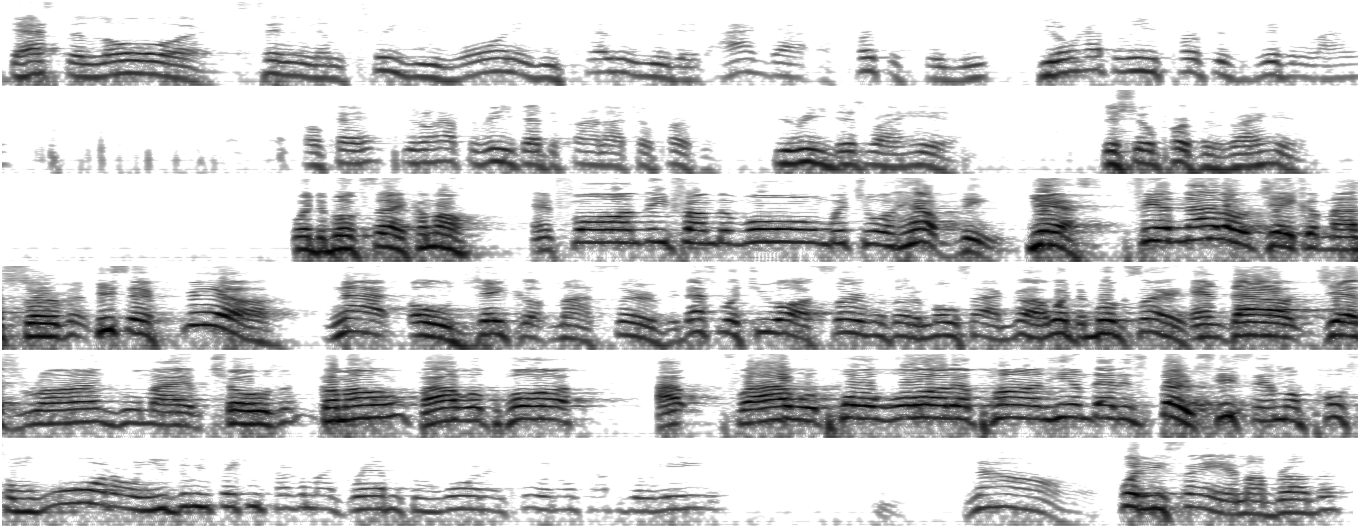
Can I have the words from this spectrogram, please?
That's the Lord sending them to you, warning you, telling you that I got a purpose for you. You don't have to read purpose driven life. Okay? You don't have to read that to find out your purpose. You read this right here. This your purpose right here. What the book say? Come on. and formed thee from the womb, which will help thee. Yes. Fear not, O Jacob, my servant, He said, Fear not, O Jacob, my servant. That's what you are, servants of the Most High God. What the book say? and thou Jesurun, whom I have chosen. Come on. For I will pour, I, for I will pour water upon him that is thirsty, He said, I'm going to pour some water on you. Do you think he's talking about grabbing some water and pour it on top of your head? No. What he saying, my brother?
